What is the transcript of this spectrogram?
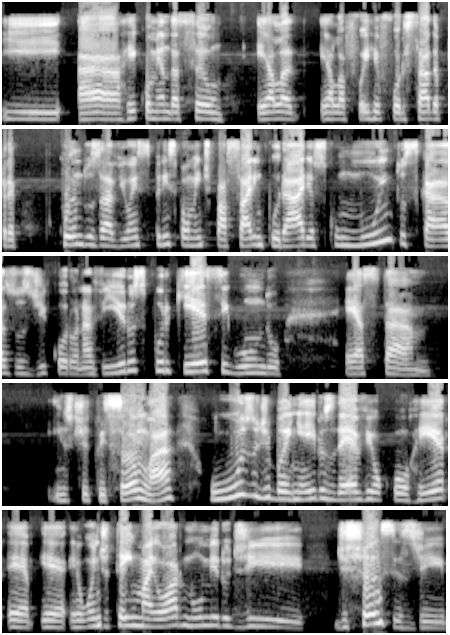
e a recomendação ela ela foi reforçada para quando os aviões principalmente passarem por áreas com muitos casos de coronavírus, porque, segundo esta instituição lá, o uso de banheiros deve ocorrer é, é, é onde tem maior número de, de chances, de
